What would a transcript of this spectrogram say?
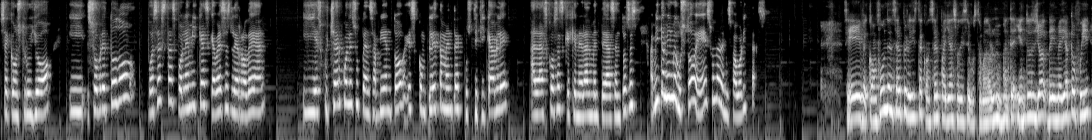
se construyó y sobre todo, pues estas polémicas que a veces le rodean y escuchar cuál es su pensamiento es completamente justificable a las cosas que generalmente hace. Entonces, a mí también me gustó, ¿eh? es una de mis favoritas. Sí, me confunden ser periodista con ser payaso, dice Gustavo Adolfo Infante. Y entonces yo de inmediato fui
